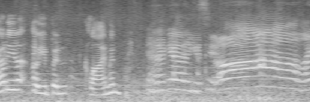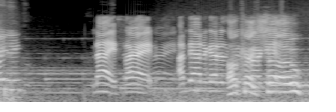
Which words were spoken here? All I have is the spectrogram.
How do you know? Oh, you've been climbing. Heck yeah, you can see. Ah, lightning. Nice. Alright. I'm down to go to the Okay, supermarket. so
